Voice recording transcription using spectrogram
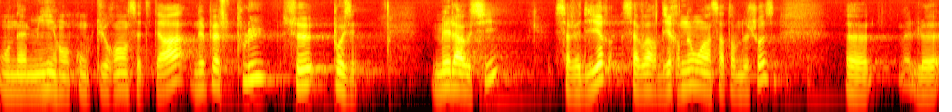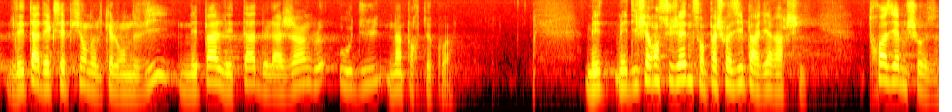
on a mis en concurrence, etc., ne peuvent plus se poser. Mais là aussi, ça veut dire savoir dire non à un certain nombre de choses. L'état d'exception dans lequel on vit n'est pas l'état de la jungle ou du n'importe quoi. Mais mes différents sujets ne sont pas choisis par hiérarchie. Troisième chose,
